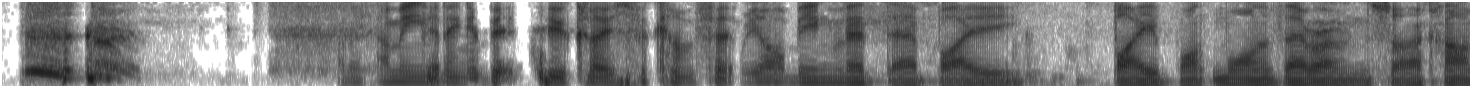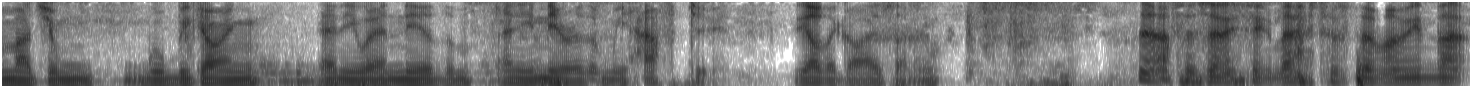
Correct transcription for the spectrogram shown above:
I mean, I mean getting a bit too close for comfort. we are being led there by by one, one of their own, so I can't imagine we'll be going anywhere near them, any nearer than we have to. The other guys, I mean. Yeah, if there's anything left of them, I mean that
